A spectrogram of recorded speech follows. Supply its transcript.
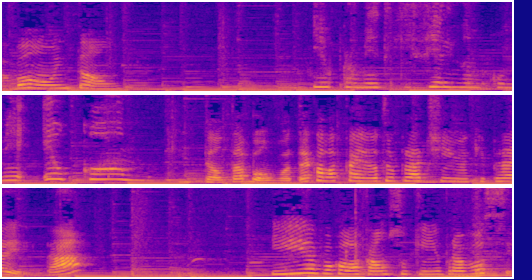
Tá bom, então. Eu prometo que se ele não comer, eu como. Então tá bom, vou até colocar em outro pratinho aqui pra ele, tá? E eu vou colocar um suquinho pra você.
